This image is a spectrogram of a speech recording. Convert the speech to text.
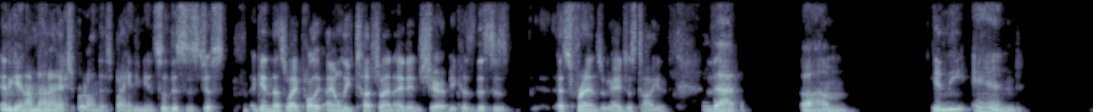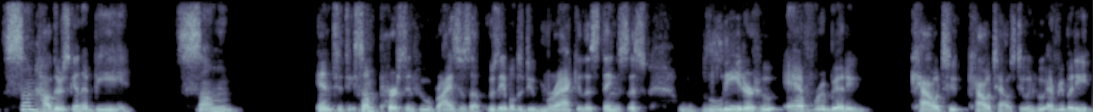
And again, I'm not an expert on this by any means. So this is just again, that's why I probably I only touched on it. I didn't share it because this is as friends, okay, just talking okay. that um in the end, somehow there's gonna be some entity, some person who rises up, who's able to do miraculous things, this leader who everybody cow to kowtows to and who everybody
